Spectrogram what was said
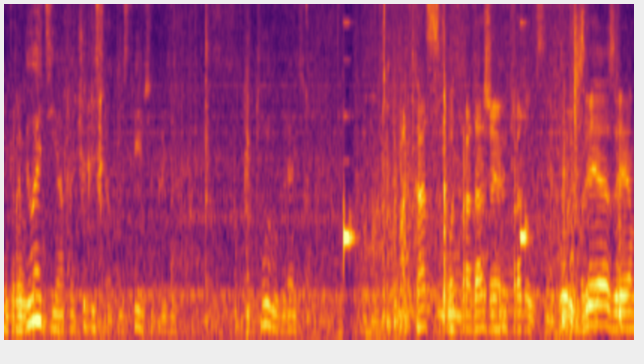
не продадут. Пробивайте, я оплачу быстро. Быстрее все пройдет. Чего вы убираете? Отказ от продажи продукции. Зря, зря.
